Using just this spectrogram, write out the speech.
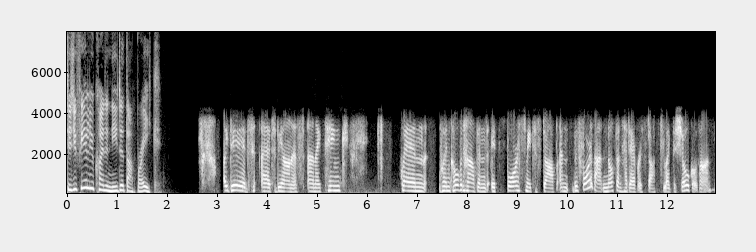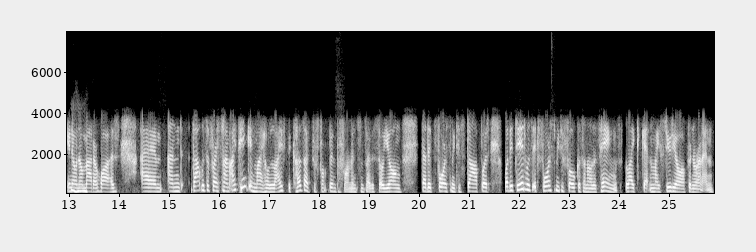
Did you feel you kind of needed that break? I did, uh, to be honest, and I think when when COVID happened, it forced me to stop. And before that, nothing had ever stopped. Like the show goes on, you know, no matter what. Um, and that was the first time I think in my whole life, because I've perform- been performing since I was so young, that it forced me to stop. But what it did was it forced me to focus on other things, like getting my studio up and running,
